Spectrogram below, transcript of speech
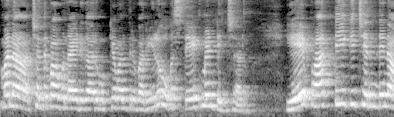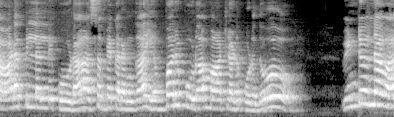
మన చంద్రబాబు నాయుడు గారు ముఖ్యమంత్రి వర్యులు ఒక స్టేట్మెంట్ ఇచ్చారు. ఏ పార్టీకి చెందిన ఆడపిల్లల్ని కూడా అసభ్యకరంగా ఎవ్వరు కూడా మాట్లాడకూడదు. వింటున్నావా?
